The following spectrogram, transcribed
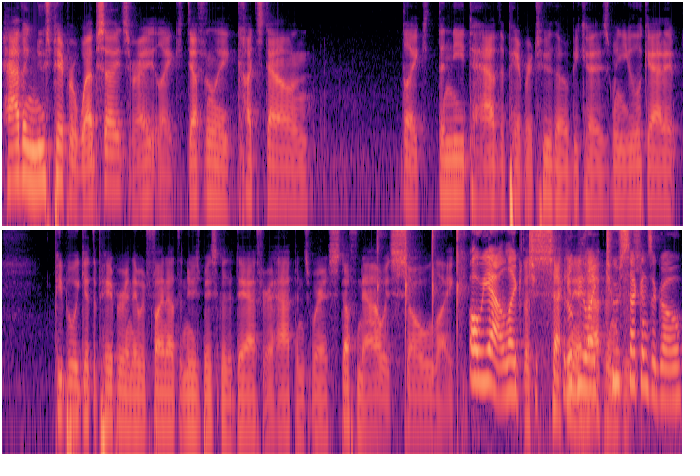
having newspaper websites right like definitely cuts down like the need to have the paper too though because when you look at it people would get the paper and they would find out the news basically the day after it happens whereas stuff now is so like Oh yeah, like The two- second it'll be it like happens, two seconds ago.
